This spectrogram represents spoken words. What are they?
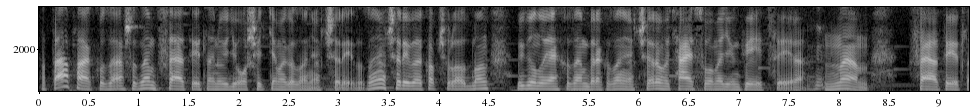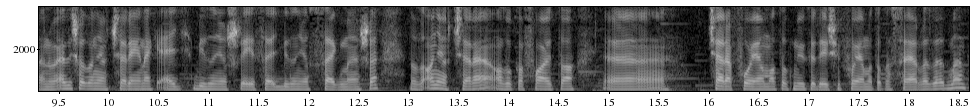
A táplálkozás az nem feltétlenül gyorsítja meg az anyagcserét. Az anyagcserével kapcsolatban úgy gondolják az emberek az anyagcsere, hogy hányszor megyünk WC-re. Nem feltétlenül. Ez is az anyagcserének egy bizonyos része, egy bizonyos szegmense. De az anyagcsere azok a fajta e, csere folyamatok, működési folyamatok a szervezetben,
